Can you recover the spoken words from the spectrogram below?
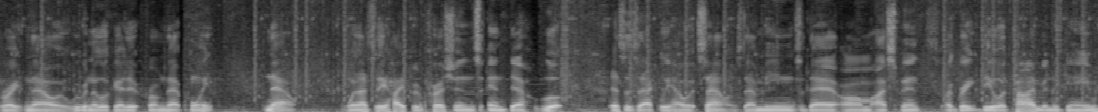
right now. We're going to look at it from that point. Now, when I say hype impressions and depth look, that's exactly how it sounds. That means that um, I spent a great deal of time in the game,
